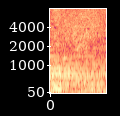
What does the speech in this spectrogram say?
Okay.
